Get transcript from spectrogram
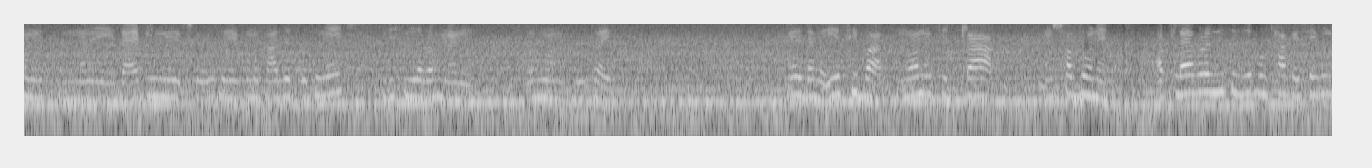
মানে মানে ড্রাইভিংয়ের কোনো কাজের প্রথমে বিসমুল্লা রহমান রহমান বলতে হয়। এই দেখো, AC bus, non AC truck মানে সব ধরনের। আর ফ্লাইওভারের নিচে যেগুলো থাকে, সেগুলো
